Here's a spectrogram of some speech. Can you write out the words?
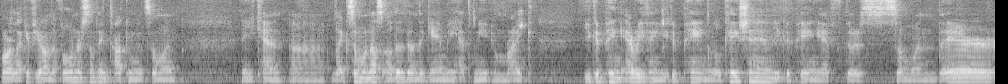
or like if you're on the phone or something talking with someone, and you can't uh, like someone else other than the game. You have to mute your mic. You could ping everything. You could ping location. You could ping if there's someone there,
